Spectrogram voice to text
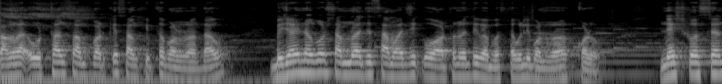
বাংলার উত্থান সম্পর্কে সংক্ষিপ্ত বর্ণনা দাও। বিজয়নগর সাম্রাজ্যের সামাজিক ও অর্থনৈতিক ব্যবস্থাগুলি বর্ণনা করো। নেক্সট কোশ্চেন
